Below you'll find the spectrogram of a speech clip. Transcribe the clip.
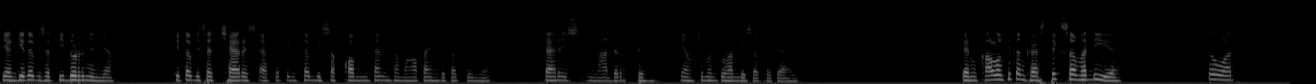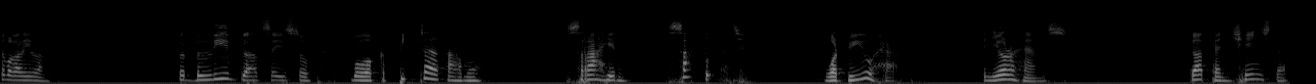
yang kita bisa tidur nyenyak, kita bisa cherish everything, kita bisa konten sama apa yang kita punya. There is another thing yang cuma Tuhan bisa kerjain. Dan kalau kita nggak stick sama dia, you know what? Kita bakal hilang. But believe God says so, bahwa ketika kamu serahin satu aja, what do you have in your hands? God can change that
